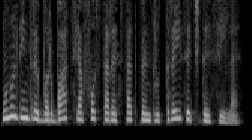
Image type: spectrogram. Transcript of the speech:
Unul dintre bărbați a fost arestat pentru 30 de zile,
